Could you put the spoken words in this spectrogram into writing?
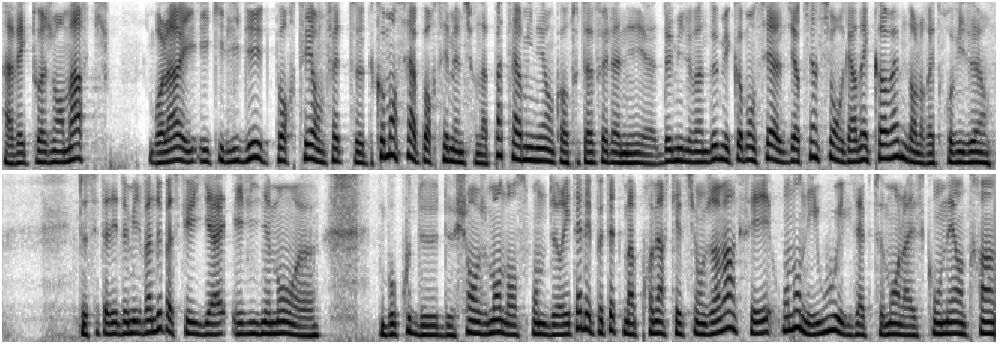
avec toi, Jean-Marc, voilà, et, et l'idée est de porter, en fait, de commencer à porter, même si on n'a pas terminé encore tout à fait l'année 2022, euh, mais commencer à se dire, tiens, si on regardait quand même dans le rétroviseur de cette année 2022, parce qu'il y a évidemment euh, beaucoup de, changements dans ce monde de retail. Et peut-être ma première question, Jean-Marc, c'est on en est où exactement là? Est-ce qu'on est en train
